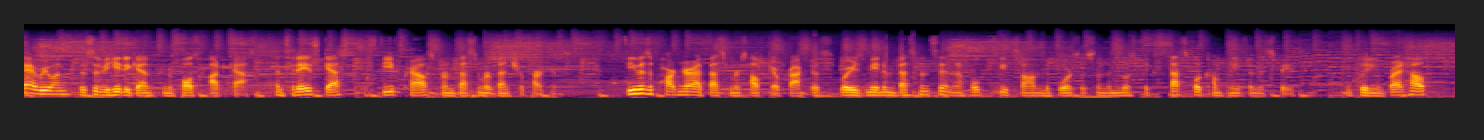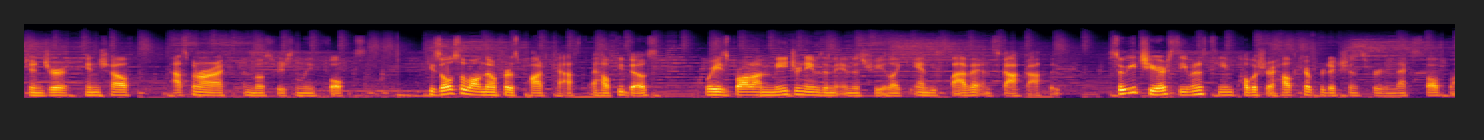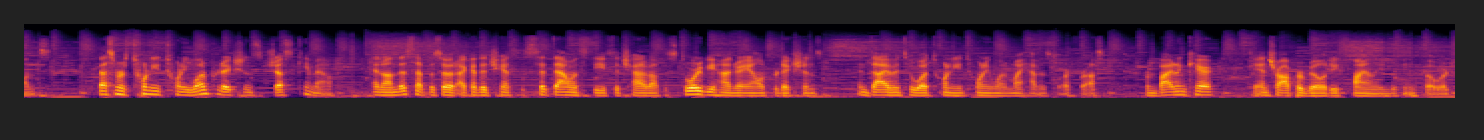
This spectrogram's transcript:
Hey everyone, this is Vahid again from the Pulse Podcast, and today's guest is Steve Kraus from Bessemer Venture Partners. Steve is a partner at Bessemer's healthcare practice, where he's made investments in and holds seats on the boards of some of the most successful companies in the space, including Bright Health, Ginger, Hinge Health, AspenRx, and most recently, Folx. He's also well known for his podcast, A Healthy Dose, where he's brought on major names in the industry like Andy Slavitt and Scott Gottlieb. So each year, Steve and his team publish their healthcare predictions for the next 12 months. Bessemer's 2021 predictions just came out, and on this episode, I got the chance to sit down with Steve to chat about the story behind their annual predictions and dive into what 2021 might have in store for us, from Biden care to interoperability finally moving forward.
